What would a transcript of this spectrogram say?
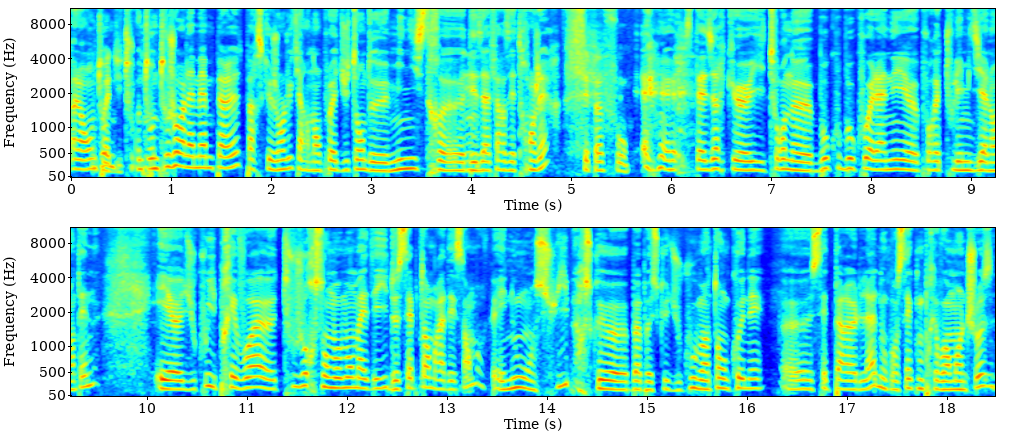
alors on, tourne, du tout. on tourne toujours à la même période parce que Jean-Luc a un emploi du temps de ministre euh, Mm. des Affaires étrangères. C'est pas faux. C'est-à-dire qu'il tourne beaucoup, beaucoup à l'année euh, pour être tous les midis à l'antenne. Et euh, du coup, il prévoit toujours son moment Mattei de septembre à décembre. Et nous, on suit parce que, bah, parce que du coup, maintenant, on connaît euh, cette période-là. Donc, on sait qu'on prévoit moins de choses.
